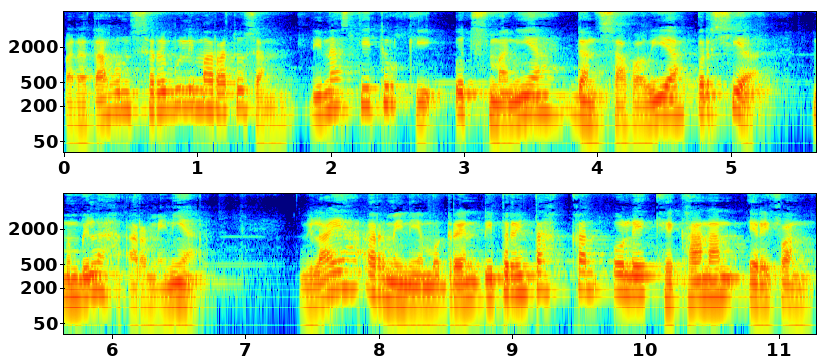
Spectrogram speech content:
Pada tahun 1500-an, dinasti Turki, Utsmaniyah, dan Safawiyah Persia membelah Armenia. Wilayah Armenia modern diperintahkan oleh Kekanan Erivan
